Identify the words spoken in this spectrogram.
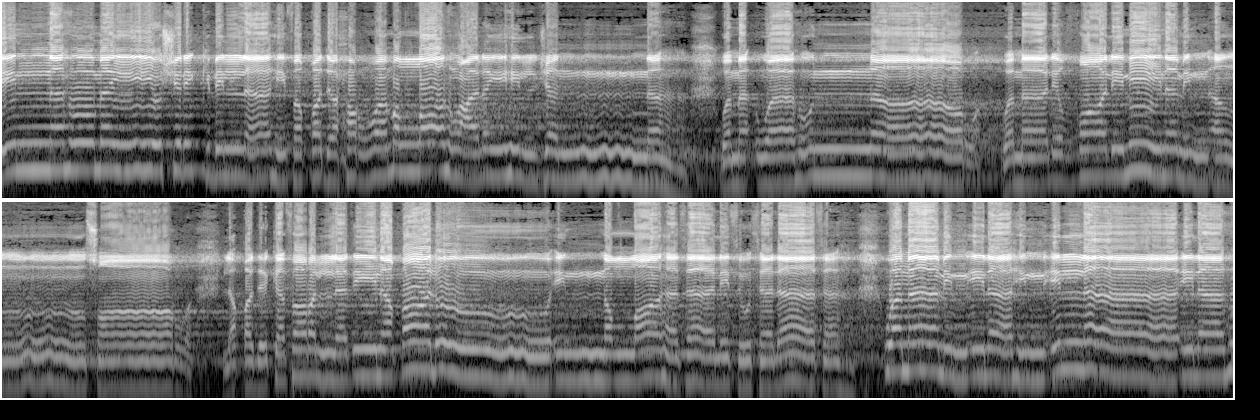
إنه من يشرك بالله فقد حرم الله عليه الجنة ومأواه النار وما للظالمين من أنصار لقد كفر الذين قالوا إن الله ثالث ثلاثة وما من إله إلا إله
